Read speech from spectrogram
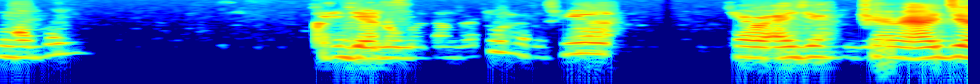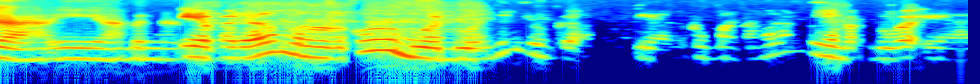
ngomong kerjaan rumah tangga tuh harusnya cewek aja gitu. cewek aja iya benar. Iya padahal menurutku dua-duanya juga ya rumah tangga kan punya berdua ya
